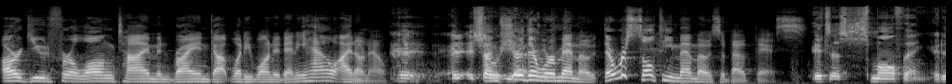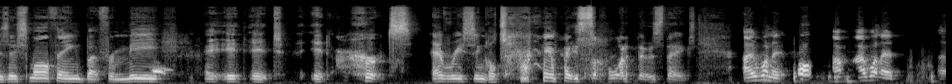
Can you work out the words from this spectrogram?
argued for a long time, and Rian got what he wanted anyhow. I don't know. uh, so, I'm sure yeah, there were memos. There were salty memos about this. it's a small thing. It is a small thing, but for me, it it it hurts every single time I saw one of those things. I want to. I, I want to. Uh,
